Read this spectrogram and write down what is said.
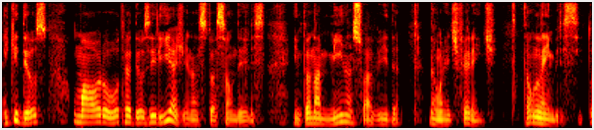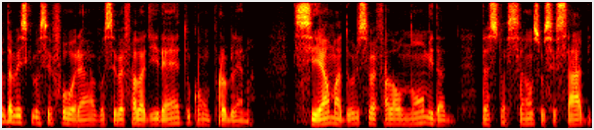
e que Deus, uma hora ou outra, Deus iria agir na situação deles. Então, na minha, na sua vida, não é diferente. Então, lembre-se: toda vez que você for orar, você vai falar direto com o problema. Se é uma dor, você vai falar o nome da, da situação, se você sabe,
